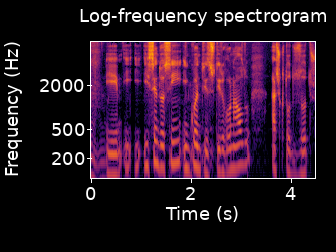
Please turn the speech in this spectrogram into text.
uhum. e, e sendo assim, enquanto existir Ronaldo acho que todos os outros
